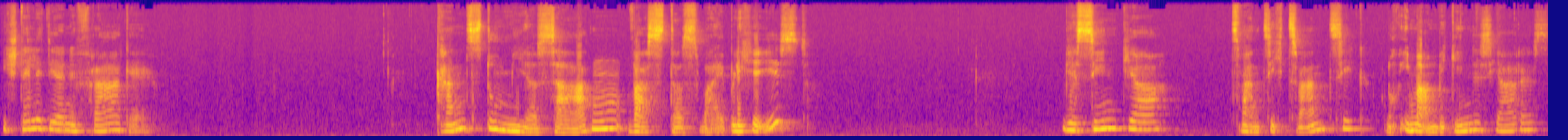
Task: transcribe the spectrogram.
Ich stelle dir eine Frage. Kannst du mir sagen, was das Weibliche ist? Wir sind ja 2020, noch immer am Beginn des Jahres,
